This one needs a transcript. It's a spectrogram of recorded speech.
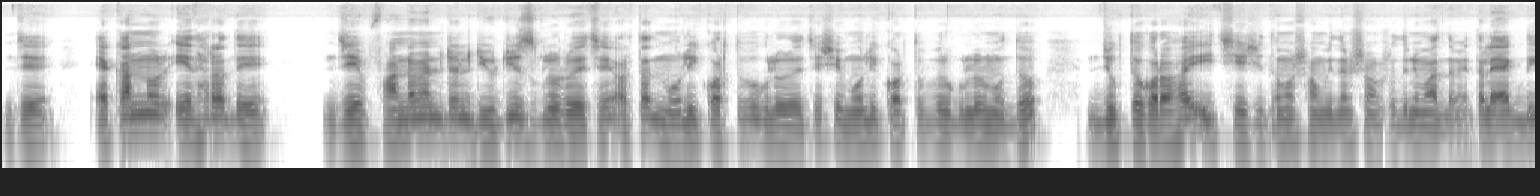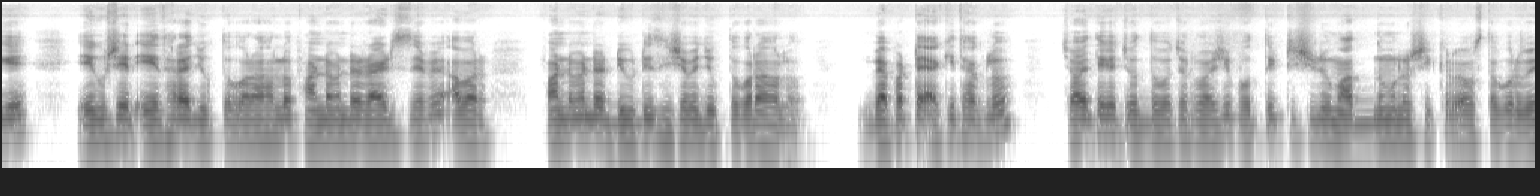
যে একান্নর এ ধারাতে যে ফান্ডামেন্টাল ডিউটিসগুলো রয়েছে, অর্থাৎ মৌলিক কর্তব্যগুলো রয়েছে, সেই মৌলিক কর্তব্যগুলোর মধ্যেও যুক্ত করা হয় এই ছিয়াশিতম সংবিধান সংশোধনীর মাধ্যমে। তাহলে একদিকে একুশের এ ধারায় যুক্ত করা হলো ফান্ডামেন্টাল রাইটস হিসেবে, আবার ফান্ডামেন্টাল ডিউটিস হিসেবে যুক্ত করা হলো। ব্যাপারটা একই থাকল, ছয় থেকে চোদ্দ বছর বয়সী প্রত্যেকটি শিশু বাধ্যতামূলক শিক্ষার ব্যবস্থা করবে,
